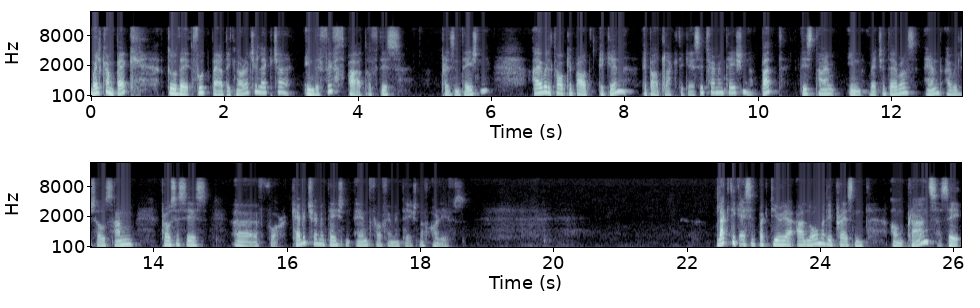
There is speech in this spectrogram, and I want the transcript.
Welcome back to the food biotechnology lecture. In the fifth part of this presentation, I will talk about again about lactic acid fermentation, but this time in vegetables, and I will show some processes uh, for cabbage fermentation and for fermentation of olives. Lactic acid bacteria are normally present on plants. They,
